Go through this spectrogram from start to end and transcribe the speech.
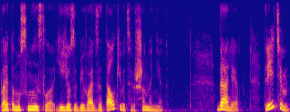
Поэтому смысла ее забивать, заталкивать совершенно нет. Далее, Третьим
